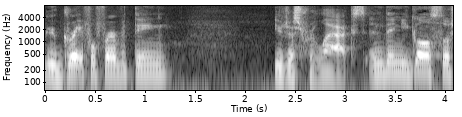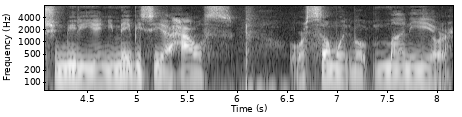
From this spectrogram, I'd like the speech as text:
you're grateful for everything, you're just relaxed. And then you go on social media and you maybe see a house or someone with money or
